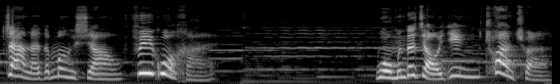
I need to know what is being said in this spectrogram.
湛蓝的梦想飞过海。我们的脚印串串，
